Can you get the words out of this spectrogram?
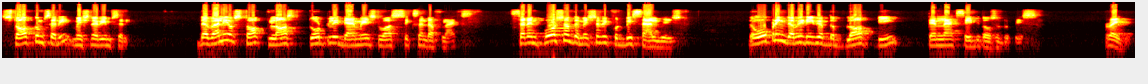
Stockum sari, machinery sari. The value of stock lost totally damaged was six and a half lakhs. Certain portion of the machinery could be salvaged. The opening WDV of the block being 10 lakhs 80,000 rupees. Right.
